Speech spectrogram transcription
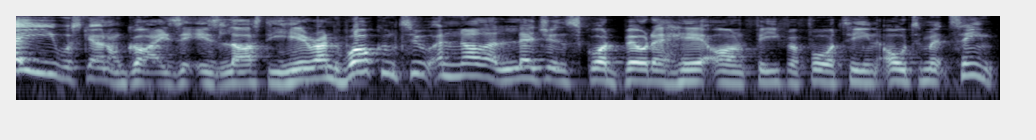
Hey, what's going on guys? It is Lasty here and welcome to another Legend Squad Builder here on FIFA 14 Ultimate Team.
